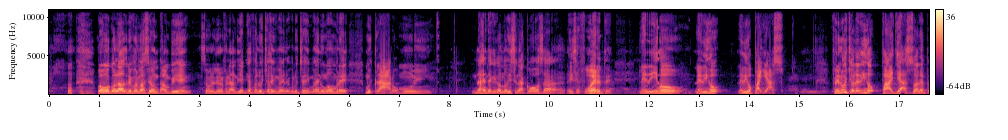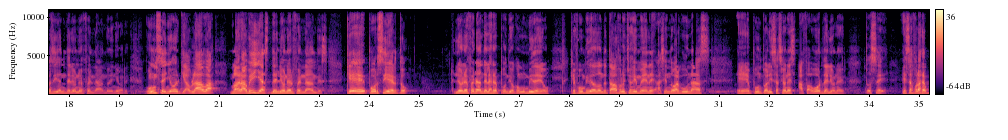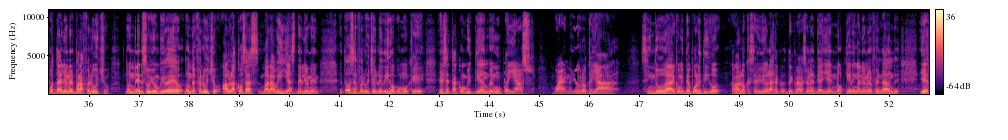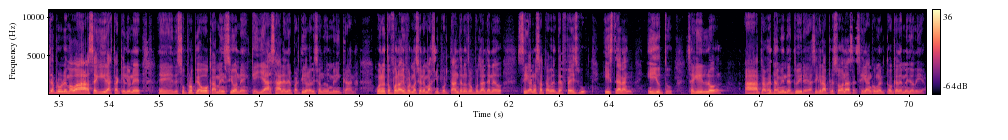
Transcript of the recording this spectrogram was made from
Vamos con la otra información también sobre Leonel Fernández. Y es que Felucho Jiménez, Felucho Jiménez un hombre muy claro, muy... Una gente que cuando dice una cosa, le dice fuerte. Le dijo, le dijo, le dijo payaso. Felucho le dijo payaso al presidente Leonel Fernández, señores. Un señor que hablaba maravillas de Leonel Fernández. Que, por cierto, Leonel Fernández le respondió con un video, que fue un video donde estaba Felucho Jiménez haciendo algunas eh, puntualizaciones a favor de Leonel. Entonces, esa fue la respuesta de Leonel para Felucho, donde él subió un video donde Felucho habla cosas maravillas de Leonel. Entonces Felucho le dijo como que él se está convirtiendo en un payaso. Bueno, yo creo que ya, sin duda, el comité político, a lo que se dio en las declaraciones de ayer, no quieren a Leonel Fernández. Y este problema va a seguir hasta que Leonel, eh, de su propia boca, mencione que ya sale del Partido de la Visión Dominicana. Bueno, estas fueron las informaciones más importantes de nuestro portal Tenedor. Síganos a través de Facebook, Instagram y YouTube. Seguirlo a través también de Twitter. Así que las personas sigan con el toque de mediodía.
